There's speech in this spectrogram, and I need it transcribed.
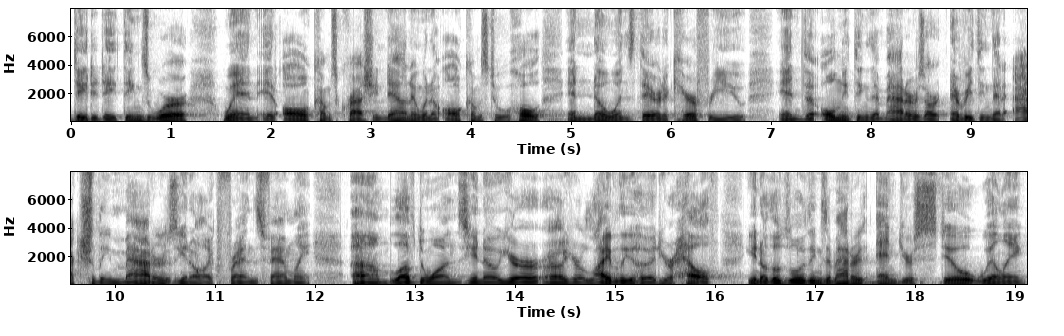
day to day things were when it all comes crashing down and when it all comes to a halt and no one's there to care for you and the only thing that matters are everything that actually matters. You know, like friends, family, um, loved ones. You know, your uh, your livelihood, your health. You know, those are the things that matter, and you're still willing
